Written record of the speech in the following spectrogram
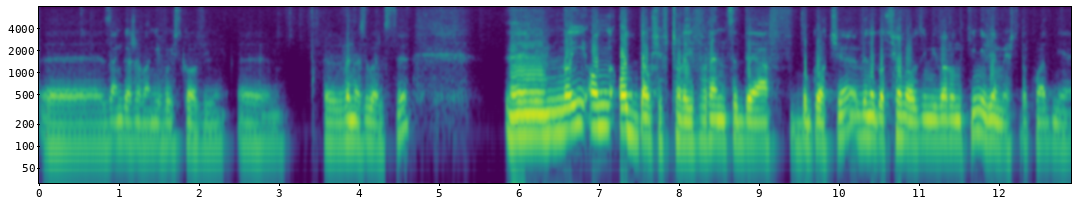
e, zaangażowani wojskowi wenezuelscy. No i on oddał się wczoraj w ręce DEA w Bogocie, wynegocjował z nimi warunki. Nie wiemy jeszcze dokładnie,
